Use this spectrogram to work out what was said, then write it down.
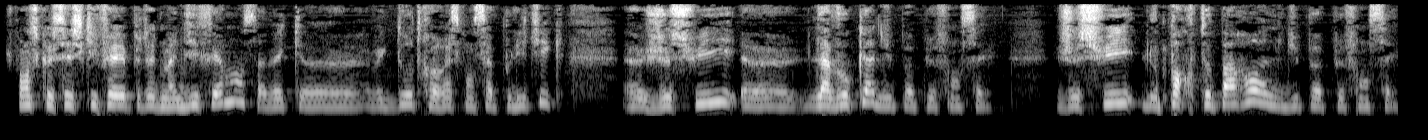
Je pense que c'est ce qui fait peut-être ma différence avec, avec d'autres responsables politiques. Je suis l'avocat du peuple français. Je suis le porte-parole du peuple français.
